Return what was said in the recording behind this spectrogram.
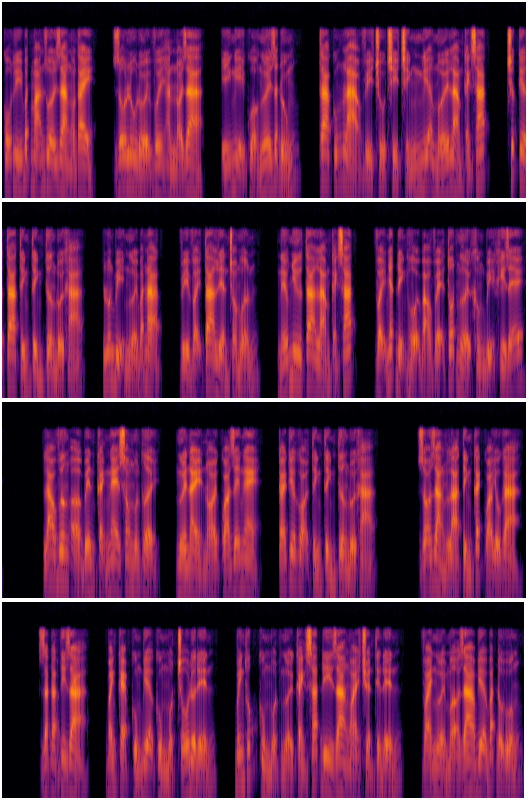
Cố lý bất mãn ruôi ra ngón tay, Zolu đối với hắn nói ra, ý nghĩ của ngươi rất đúng, ta cũng là vì chủ trì chính nghĩa mới làm cảnh sát, trước kia ta tính tình tương đối khá, luôn bị người bắt nạt, vì vậy ta liền cho muốn, nếu như ta làm cảnh sát, vậy nhất định hội bảo vệ tốt người không bị khi dễ. Lao Vương ở bên cạnh nghe xong muốn cười, người này nói quá dễ nghe, cái kia gọi tính tình tương đối khá. Rõ ràng là tính cách quá yếu gà. Giặt đặt đi giả, bánh kẹp cùng bia cùng một chỗ đưa đến, binh thúc cùng một người cảnh sát đi ra ngoài chuyển tiền đến, vài người mở ra bia bắt đầu uống.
